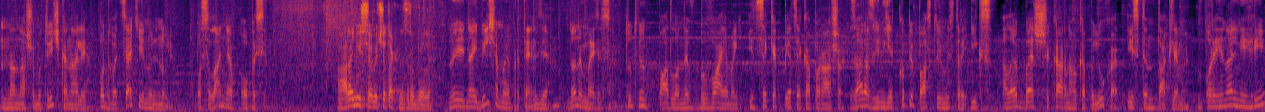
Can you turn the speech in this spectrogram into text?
на нашому Twitch каналі о 20.00. Посилання в описі. А раніше ви що так не зробили? Ну і найбільша моя претензія до Немезіса. Тут він падло невбиваємий, і це капець яка параша. Зараз він є копіпастою містера Ікс, але без шикарного капелюха і з тентаклями. В оригінальній грі,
